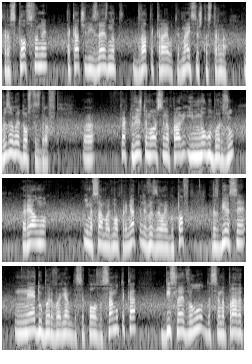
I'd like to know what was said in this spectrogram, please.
кръстосване, така че да излезнат двата края от една и съща страна. Възел е доста здрав. Както виждате, може да се направи и много бързо. Реално има само едно премятане, възел е готов. Разбира се, не е добър вариант да се ползва само така би следвало да се направят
